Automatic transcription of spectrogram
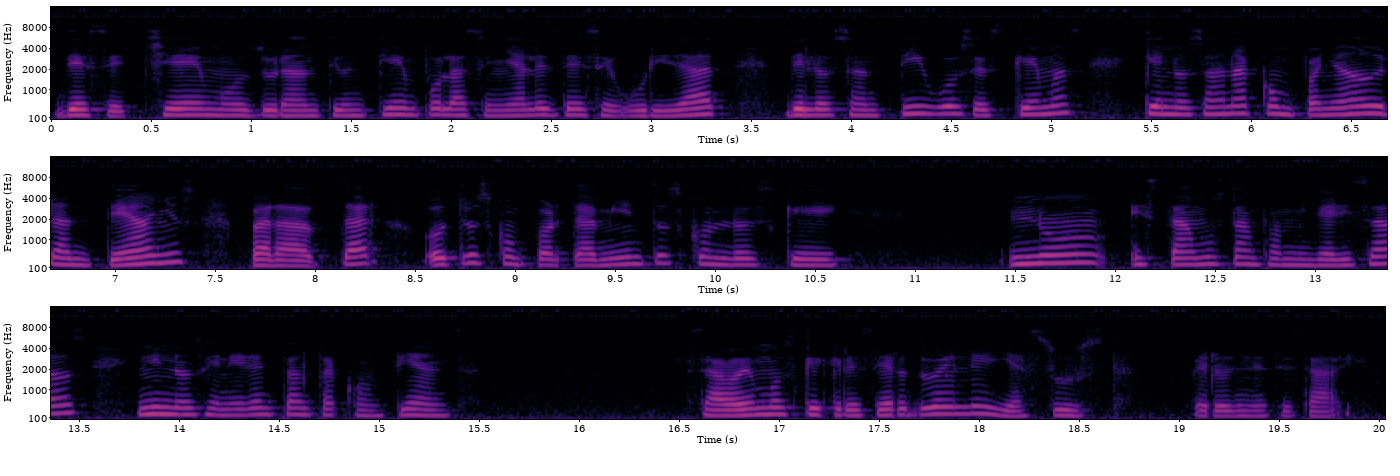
desechemos durante un tiempo las señales de seguridad de los antiguos esquemas que nos han acompañado durante años para adoptar otros comportamientos con los que no estamos tan familiarizados ni nos generan tanta confianza. Sabemos que crecer duele y asusta, pero es necesario.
